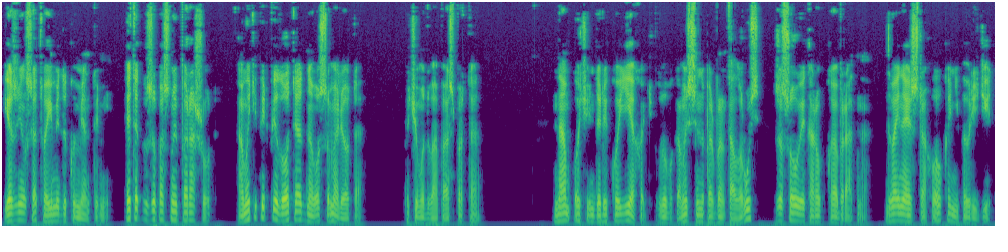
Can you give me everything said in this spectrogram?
я занялся твоими документами. Это как запасной парашют. А мы теперь пилоты одного самолета. Почему два паспорта? Нам очень далеко ехать, глубокомысленно пробормотал Русь, засовывая коробку обратно. Двойная страховка не повредит.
